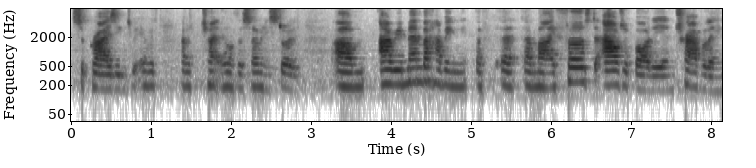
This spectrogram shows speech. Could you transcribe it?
surprising to me. I was trying, to, oh, there's so many stories. Um, I remember having a, a, a, my first out of body and traveling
